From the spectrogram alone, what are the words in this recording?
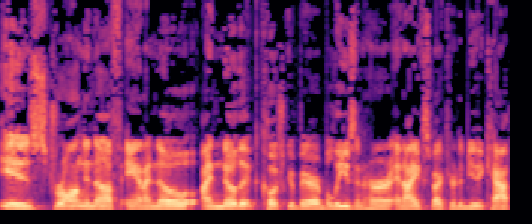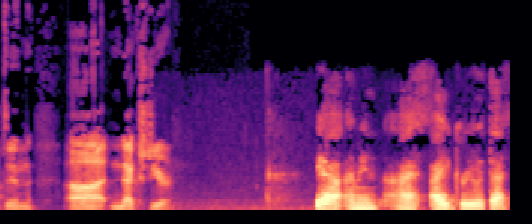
is strong enough, and I know I know that Coach Gabarra believes in her, and I expect her to be the captain uh, next year. Yeah, I mean, I I agree with that.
